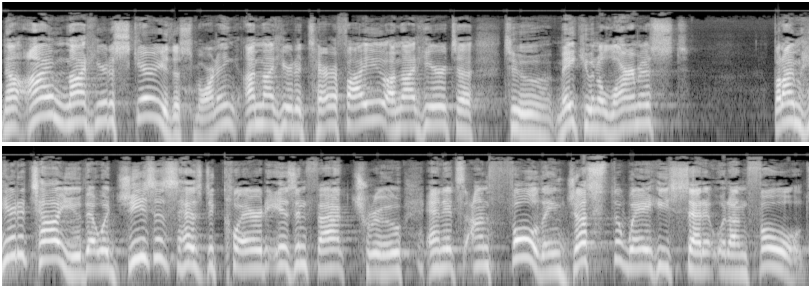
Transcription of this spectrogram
Now, I'm not here to scare you this morning. I'm not here to terrify you. I'm not here to, to make you an alarmist. But I'm here to tell you that what Jesus has declared is in fact true, and it's unfolding just the way he said it would unfold.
